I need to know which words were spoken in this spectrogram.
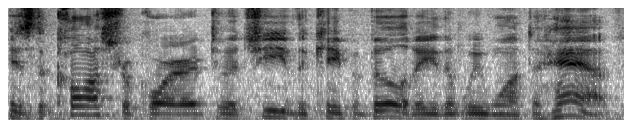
is the cost required to achieve the capability that we want to have.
